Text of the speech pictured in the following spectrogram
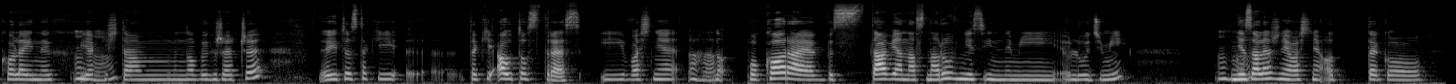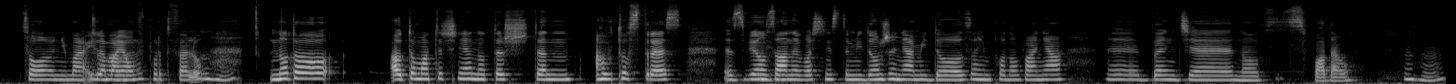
kolejnych mhm. jakichś tam nowych rzeczy. I to jest taki taki autostres i właśnie no, pokora jakby stawia nas na równi z innymi ludźmi, mhm. niezależnie właśnie od tego, co oni ma, ile mają w portfelu, mhm. no to automatycznie no też ten autostres związany mhm. właśnie z tymi dążeniami do zaimponowania y, będzie no spadał. Mhm.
